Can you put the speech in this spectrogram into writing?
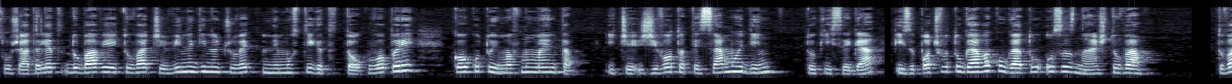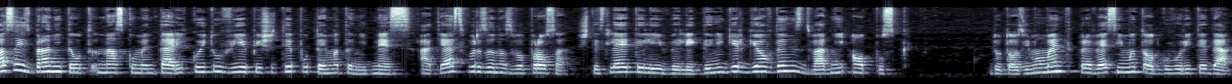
Слушателят добавя и това, че винаги на човек не му стигат толкова пари, колкото има в момента, и че животът е само един, тук и сега, и започва тогава, когато осъзнаеш това. Това са избраните от нас коментари, които вие пишете по темата ни днес, а тя е свързана с въпроса «Ще слеете ли Великден и Гергьовден с два дни отпуск?» До този момент превес имат отговорите «да».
